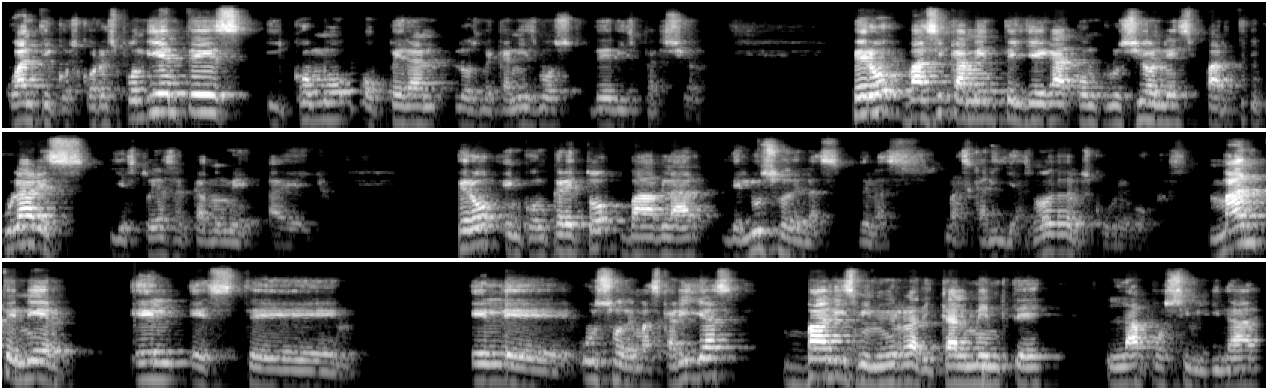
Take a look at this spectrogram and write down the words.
cuánticos correspondientes y cómo operan los mecanismos de dispersión. Pero básicamente llega a conclusiones particulares y estoy acercándome a ello. Pero en concreto va a hablar del uso de las, de las mascarillas, ¿no? de los cubrebocas. Mantener el, este, el eh, uso de mascarillas va a disminuir radicalmente la posibilidad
